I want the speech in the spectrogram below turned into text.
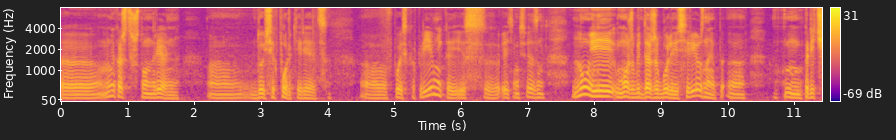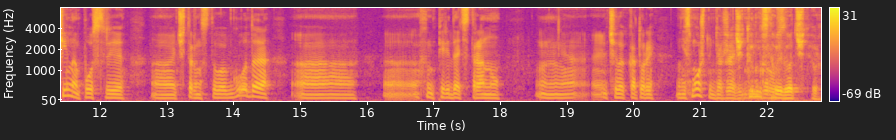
Э, Мне кажется, что он реально э, до сих пор теряется э, в поисках преемника и с э, этим связано. Ну и, может быть, даже более серьезная э, причина после 2014 года э, э, передать страну э, человек, который не сможет удержать 14 и груз. 24.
